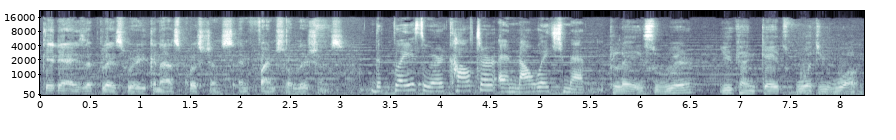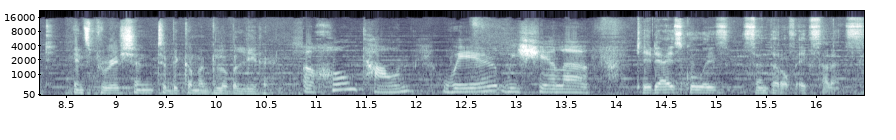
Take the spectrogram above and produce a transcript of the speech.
KDI is a place where you can ask questions and find solutions. The place where culture and knowledge meet. Place where you can get what you want. Inspiration to become a global leader. A hometown where we share love. KDI School is center of excellence.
